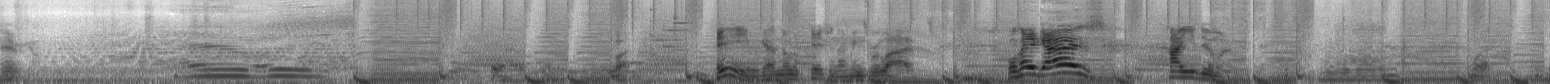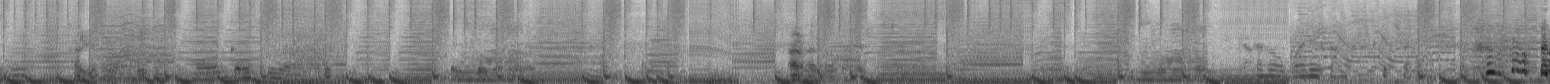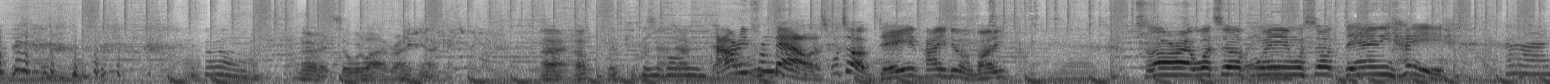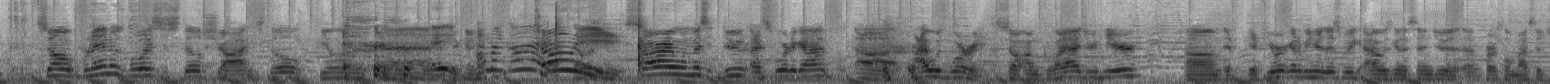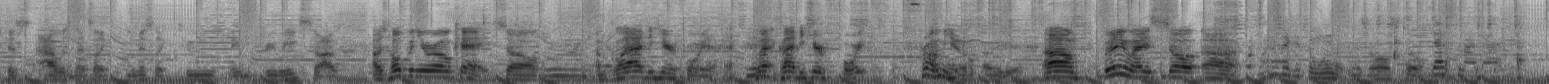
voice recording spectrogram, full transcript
There we go. Hello. What? Hey, we got a notification. That means we're live. Well, hey guys, how you doing? What? How do you get the notification? I'll go to uh, Facebook. I don't have notifications Oh, what is that picture? Turned on. All right, so we're live, right? Yeah. Okay. All right. Oh, let's keep the Turn the sound volume down. Howdy from Dallas. What's up, Dave? How you doing, buddy? All right. What's up, Wayne? What's up, Danny? Hey. Hi. So Fernando's voice is still shot. He's still feeling. Hey. Oh my god. Tony, sorry we missed it, dude. I swear to God, uh, I was worried. So I'm glad you're here. Um, if, if you weren't gonna be here this week, I was gonna send you a, a personal message because I was that's like you missed like two maybe three weeks. So I was I was hoping you were okay. So I'm glad to hear for you. glad, glad to hear for you from you. Oh yeah. Um, but anyways, so uh, why did I get the one that was all still? That's my bad.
